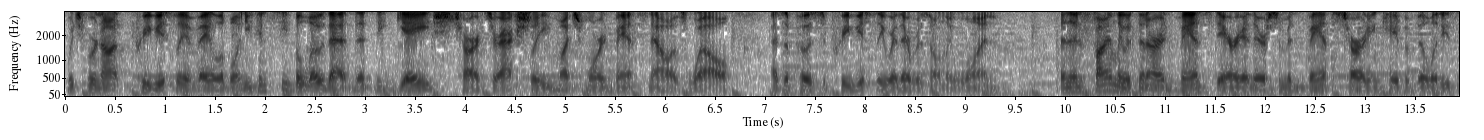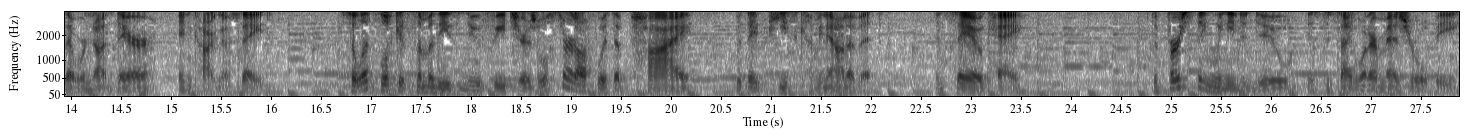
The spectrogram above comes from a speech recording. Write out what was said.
which were not previously available. And you can see below that that the gauge charts are actually much more advanced now as well, as opposed to previously where there was only one. And then finally, within our advanced area, there are some advanced charting capabilities that were not there in Cognos 8. So let's look at some of these new features. We'll start off with a pie with a piece coming out of it and say OK. The first thing we need to do is decide what our measure will be.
